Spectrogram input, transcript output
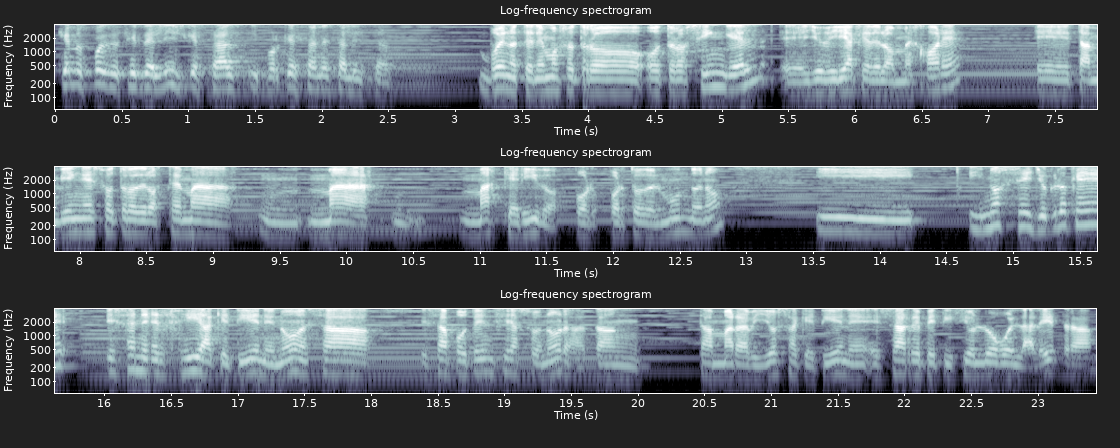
¿qué nos puedes decir de Lichgestalt y por qué está en esta lista? Bueno, tenemos otro, otro single, eh, yo diría que de los mejores. Eh, también es otro de los temas mm, más, más queridos por, por todo el mundo, ¿no? Y, y no sé, yo creo que esa energía que tiene, ¿no? Esa, esa potencia sonora tan, tan maravillosa que tiene, esa repetición luego en la letra,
